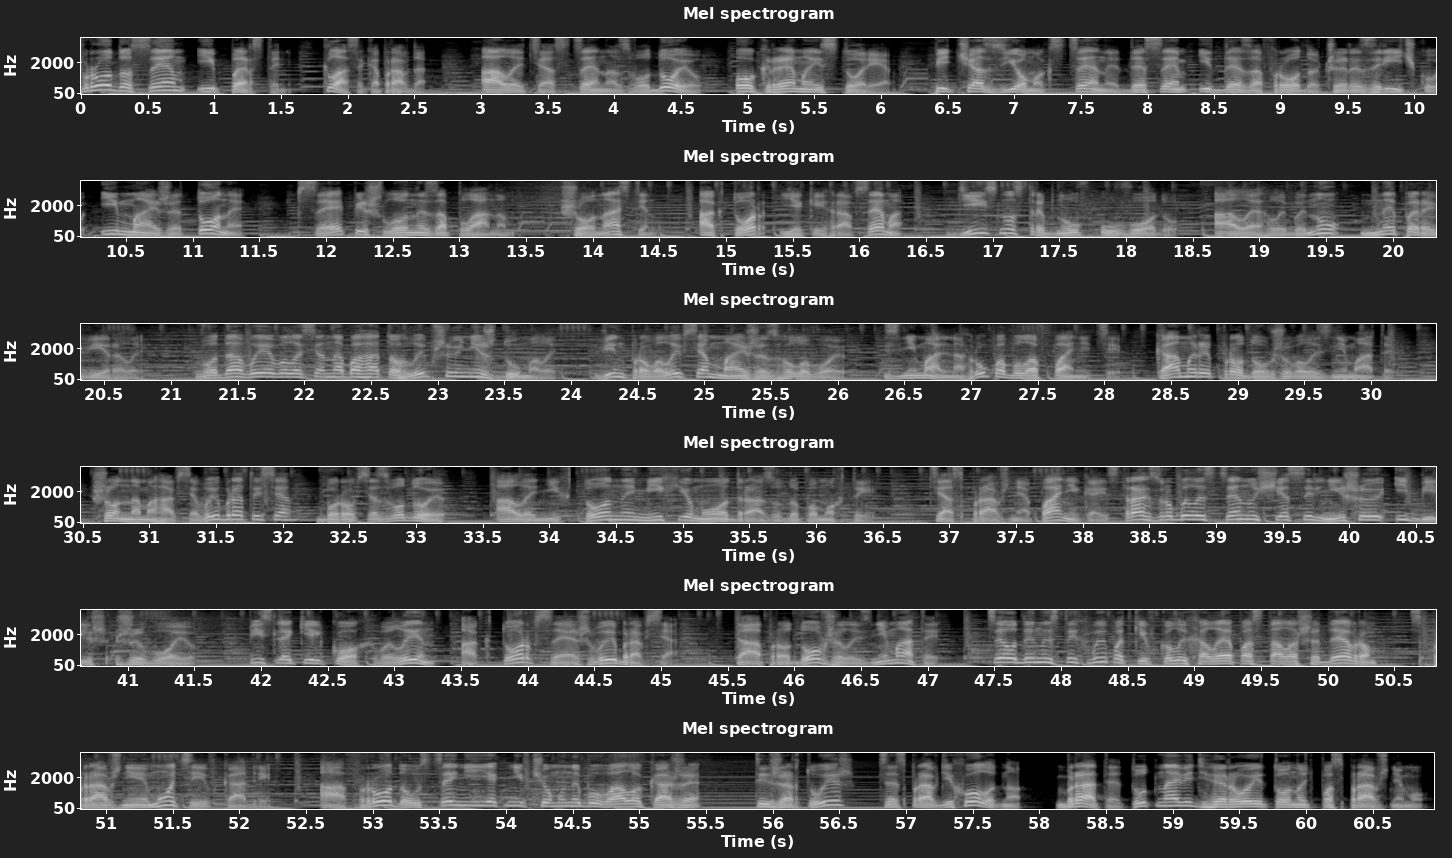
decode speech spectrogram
Фродо, Сем і Перстень. Класика, правда. Але ця сцена з водою окрема історія. Під час зйомок сцени, де Сем іде за Фродо через річку і майже тоне, все пішло не за планом. Шон Астін, актор, який грав Сема, дійсно стрибнув у воду, але глибину не перевірили. Вода виявилася набагато глибшою, ніж думали. Він провалився майже з головою. Знімальна група була в паніці. Камери продовжували знімати. Шон намагався вибратися, боровся з водою, але ніхто не міг йому одразу допомогти. Ця справжня паніка і страх зробили сцену ще сильнішою і більш живою. Після кількох хвилин актор все ж вибрався та продовжили знімати. Це один із тих випадків, коли халепа стала шедевром, справжні емоції в кадрі. А Фродо у сцені, як ні в чому не бувало, каже: Ти жартуєш? Це справді холодно. Брате, тут навіть герої тонуть по-справжньому.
